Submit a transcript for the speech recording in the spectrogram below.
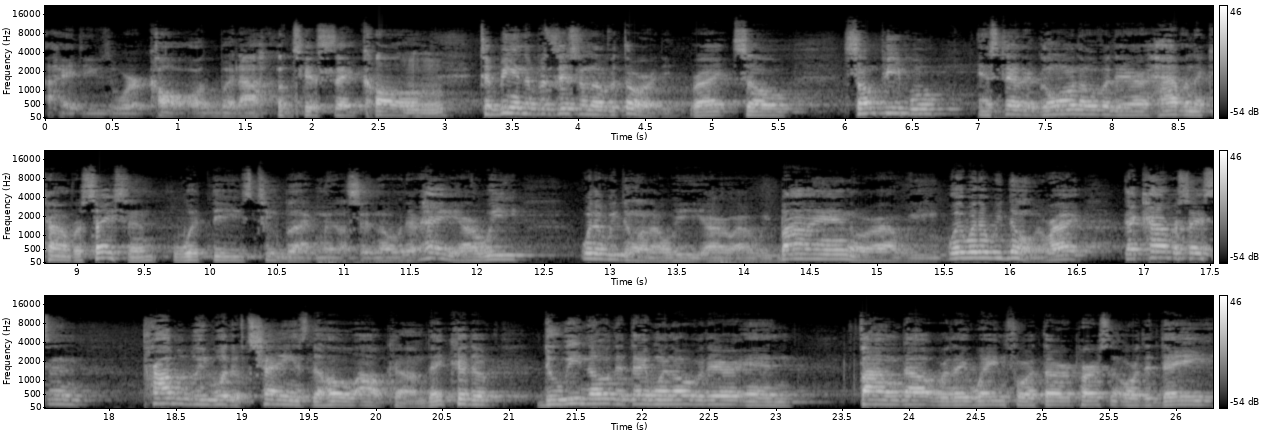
I hate to use the word called, but I'll just say called mm-hmm. to be in a position of authority, right? So some people, instead of going over there having a conversation with these two black males sitting over there, hey, are we, what are we doing? Are we, are, are we buying or are we, what, what are we doing, right? That conversation probably would have changed the whole outcome. They could have, do we know that they went over there and found out were they waiting for a third person or did they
